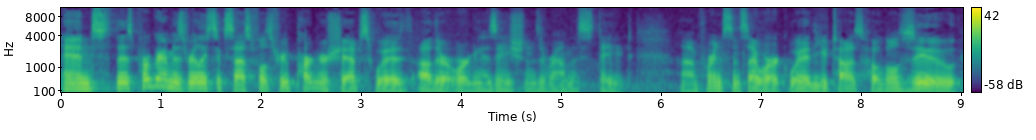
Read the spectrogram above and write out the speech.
and this program is really successful through partnerships with other organizations around the state. Uh, for instance, I work with Utah's Hogle Zoo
